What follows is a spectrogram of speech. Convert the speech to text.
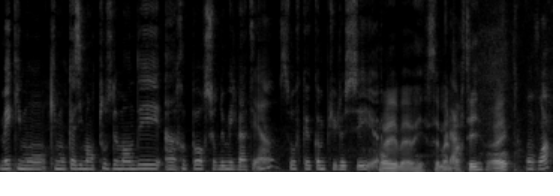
mais qui m'ont qui m'ont quasiment tous demandé un report sur 2021. Sauf que comme tu le sais, euh, oui bah oui c'est mal parti. On voit.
